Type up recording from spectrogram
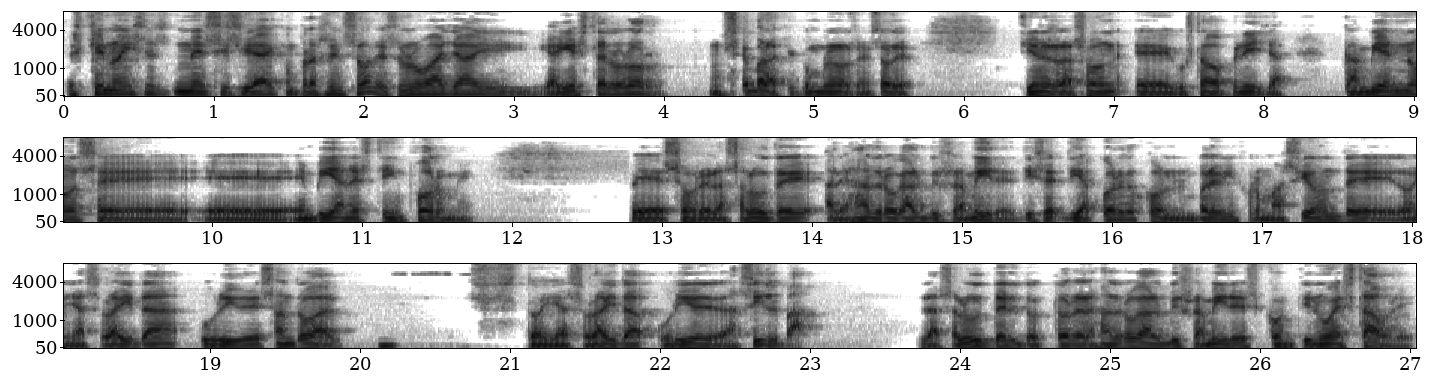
Es que no hay necesidad de comprar sensores. Uno vaya y, ahí está el olor. No sé para qué compran los sensores. Tiene razón eh, Gustavo Pinilla. También nos eh, eh, envían este informe sobre la salud de Alejandro Galvis Ramírez. Dice, de acuerdo con breve información de doña Zoraida Uribe Sandoval, doña Zoraida Uribe de da Silva, la salud del doctor Alejandro Galvis Ramírez continúa estable.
